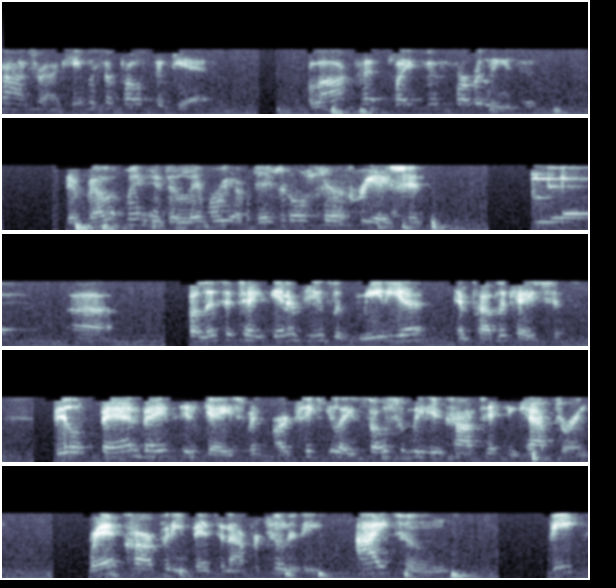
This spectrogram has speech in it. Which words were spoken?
Contract, he was supposed to get. Blog placements for releases, development and delivery of digital share creation, uh, felicitate interviews with media and publications, build fan base engagement, articulate social media content and capturing, red carpet events and opportunities, iTunes, Beats,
